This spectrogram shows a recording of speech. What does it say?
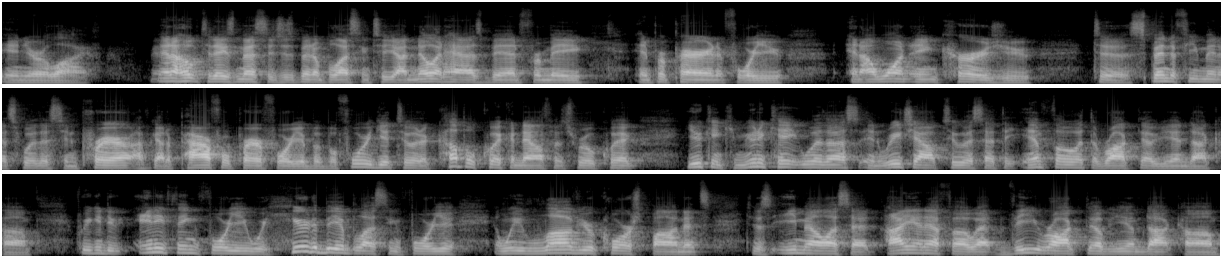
in your life. And I hope today's message has been a blessing to you. I know it has been for me in preparing it for you. And I want to encourage you to spend a few minutes with us in prayer. I've got a powerful prayer for you. But before we get to it, a couple quick announcements, real quick. You can communicate with us and reach out to us at the info at therockwm.com. If we can do anything for you, we're here to be a blessing for you, and we love your correspondence. Just email us at info at therockwm.com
